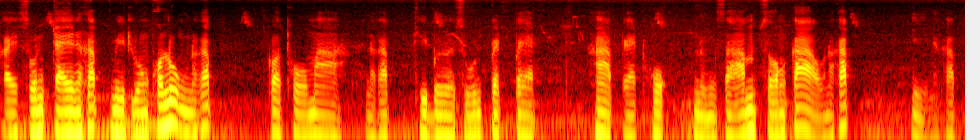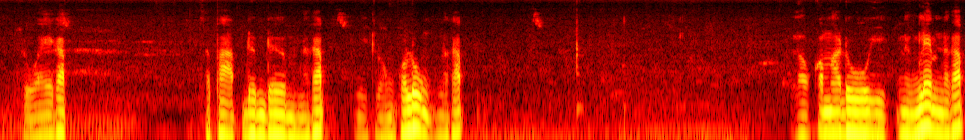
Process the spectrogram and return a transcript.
ใครสนใจนะครับ มีดหลวงพ่อลุงนะครับ ก็โทรมานะครับ ที่เบอร์ 0 8 8 5 8 6 1 3 2 9 นะครับ นี่นะครับ สวยครับ สภาพเดิมๆนะครับ มีดหลวงพ่อลุงนะครับเราก็มาดูอีกหนึ่งเล่มนะครับ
